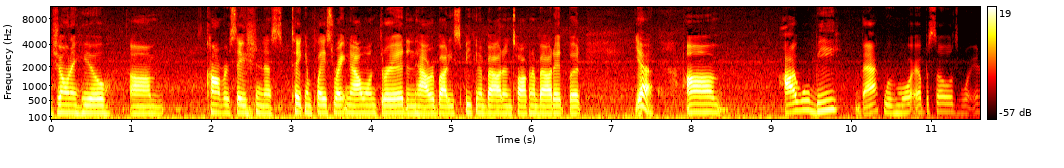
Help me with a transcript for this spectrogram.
Jonah Hill um, conversation that's taking place right now on Thread and how everybody's speaking about it and talking about it. But yeah, um, I will be back with more episodes, more interviews.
